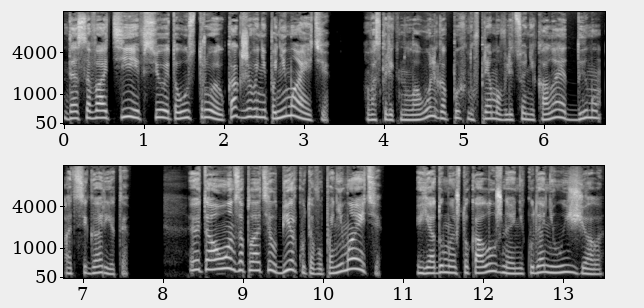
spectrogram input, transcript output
Да Саватеев все это устроил, как же вы не понимаете?» Воскликнула Ольга, пыхнув прямо в лицо Николая дымом от сигареты. «Это он заплатил Беркутову, понимаете? я думаю, что Калужная никуда не уезжала.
